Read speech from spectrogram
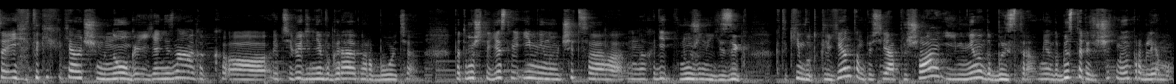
И таких, как я, очень много. И я не знаю, как а, эти люди не выгорают на работе. Потому что если им не научиться находить нужный язык к таким вот клиентам, то есть я пришла, и мне надо быстро, мне надо быстро решить мою проблему.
